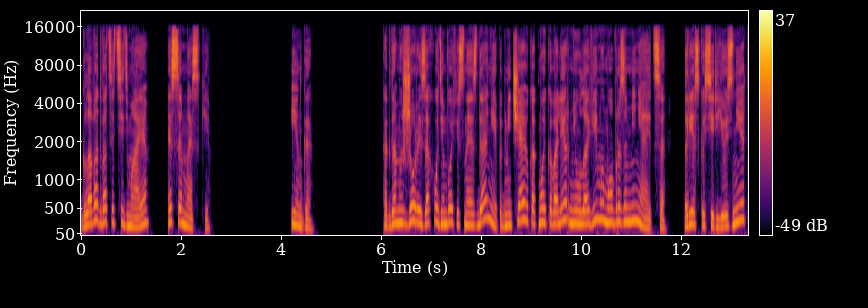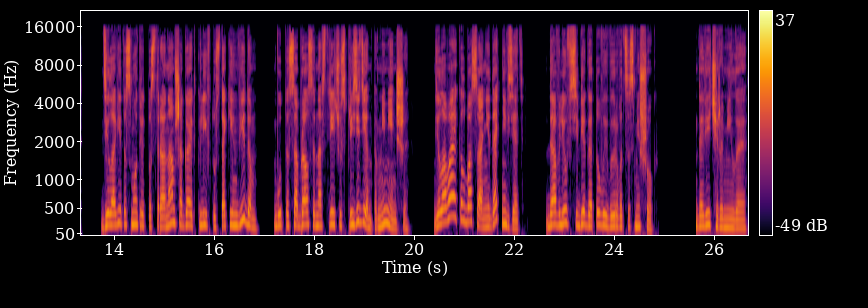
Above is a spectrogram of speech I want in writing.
Глава 27. СМСки. Инга. Когда мы с Жорой заходим в офисное здание, подмечаю, как мой кавалер неуловимым образом меняется. Резко серьезнеет, деловито смотрит по сторонам, шагает к лифту с таким видом, будто собрался на встречу с президентом, не меньше. Деловая колбаса, не дать не взять. Давлю в себе готовый вырваться смешок. «До вечера, милая»,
